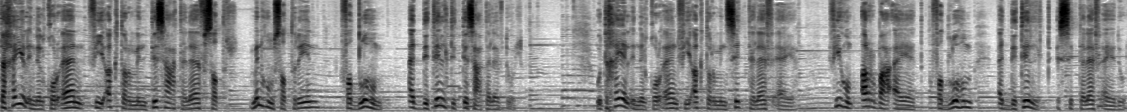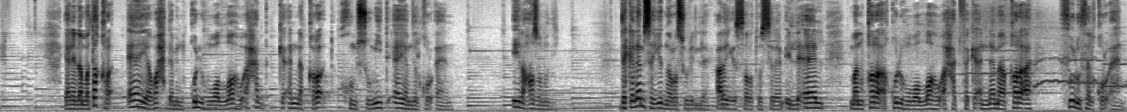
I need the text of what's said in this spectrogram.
تخيل إن القرآن فيه أكتر من تسعة آلاف سطر منهم سطرين فضلهم قد تلت التسعة آلاف دول. وتخيل إن القرآن فيه أكتر من ستة آلاف آية فيهم أربع آيات فضلهم قد تلت الستة آلاف آية دول. يعني لما تقرأ آية واحدة من قل هو الله أحد كأنك قرأت 500 آية من القرآن. إيه العظمة دي؟ ده كلام سيدنا رسول الله عليه الصلاة والسلام اللي قال من قرأ قل هو الله أحد فكأنما قرأ ثلث القرآن.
